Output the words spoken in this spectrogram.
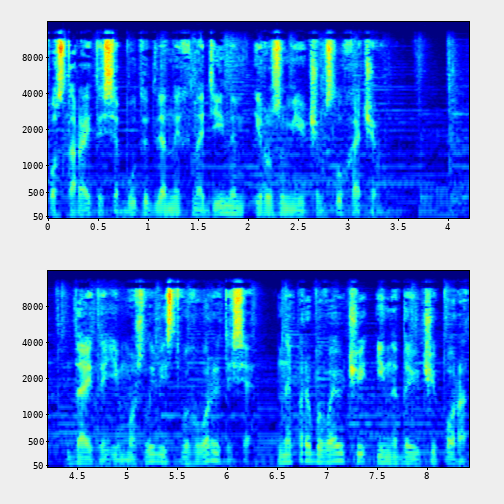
Постарайтеся бути для них надійним і розуміючим слухачем. Дайте їм можливість виговоритися, не перебиваючи і не даючи порад.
